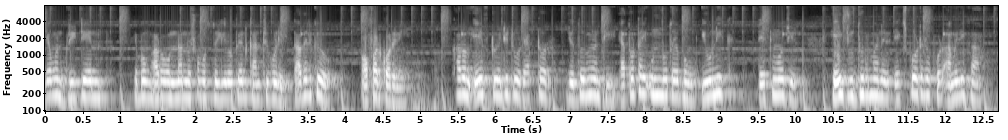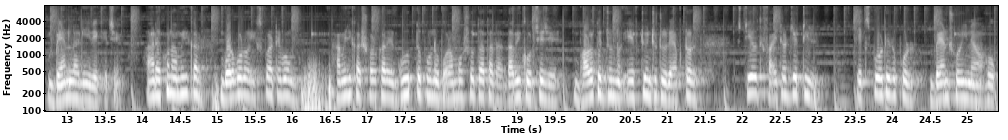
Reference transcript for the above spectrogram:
যেমন ব্রিটেন এবং আরও অন্যান্য সমস্ত ইউরোপিয়ান কান্ট্রিগুলি তাদেরকেও অফার করেনি। কারণ এফ টোয়েন্টি টু র্যাপ্টর যুদ্ধবিমানটি এতটাই উন্নত এবং ইউনিক টেকনোলজির এই যুদ্ধ বিমানের এক্সপোর্টের ওপর আমেরিকা ব্যান লাগিয়ে রেখেছে। আর এখন আমেরিকার বড় বড় এক্সপার্ট এবং আমেরিকার সরকারের গুরুত্বপূর্ণ পরামর্শদাতারা দাবি করছে যে, ভারতের জন্য F twenty two Raptor stealth fighter জেটটির এক্সপোর্টের ওপর ব্যান সরিয়ে নেওয়া হোক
